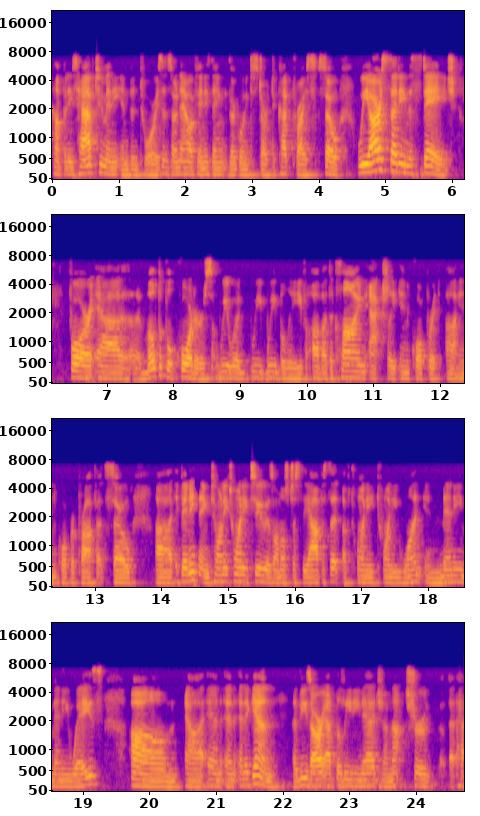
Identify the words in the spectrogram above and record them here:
companies have too many inventories, and so now, if anything, they're going to start to cut price. So we are setting the stage for uh, multiple quarters, we would we, we believe of a decline actually in corporate uh, in corporate profits. So, uh, if anything, 2022 is almost just the opposite of 2021 in many many ways. Um, uh, and, and, and again, uh, these are at the leading edge. I'm not sure, uh,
